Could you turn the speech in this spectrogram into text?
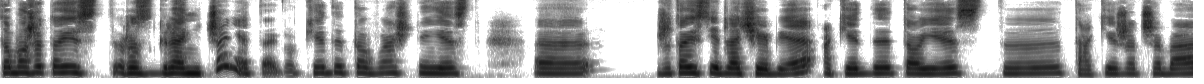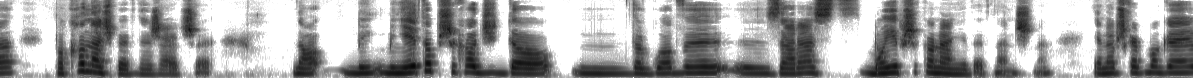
to może to jest rozgraniczenie tego, kiedy to właśnie jest, e, że to jest nie dla ciebie, a kiedy to jest e, takie, że trzeba pokonać pewne rzeczy. No, mnie to przychodzi do, do głowy y, zaraz moje przekonanie wewnętrzne. Ja na przykład mogę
